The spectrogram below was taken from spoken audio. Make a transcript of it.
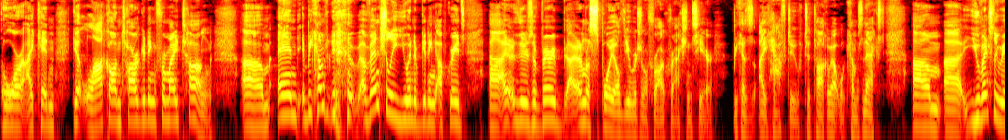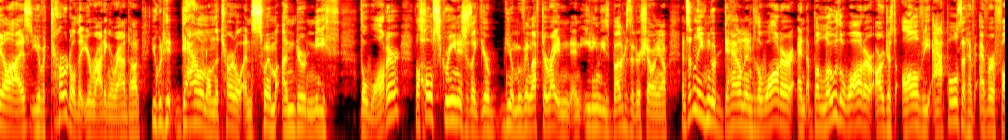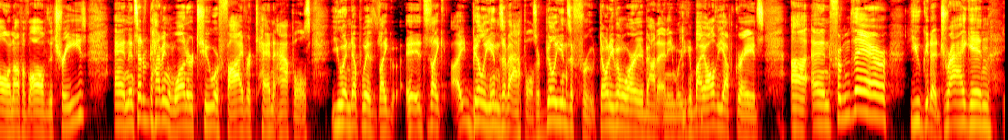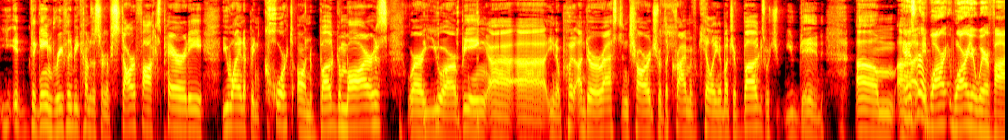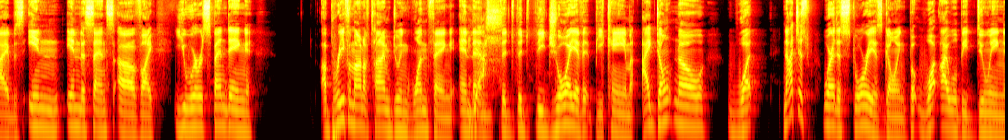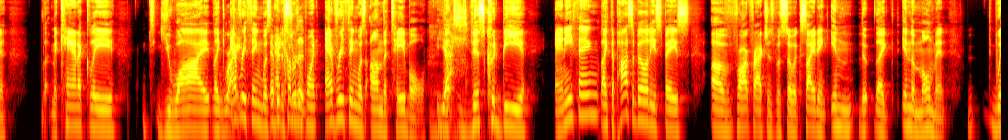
Or I can get lock on targeting for my tongue. Um, and it becomes, eventually you end up getting upgrades. Uh, there's a very, I'm going to spoil the original Frog Fractions here because I have to, to talk about what comes next. Um, uh, you eventually realize you have a turtle that you're riding around on. You could hit down on the turtle and swim underneath the water. The whole screen is just like you're, you know, moving left to right and, and eating these bugs that are showing up. And suddenly you can go down into the water and below the water are just all of the apples that have ever fallen off of all of the trees. And instead of having one or two or five or 10 apples, you end up with like, it's like uh, billions of apples or billions of fruit. Don't even worry about it anymore. You can buy all the upgrades. Uh, and from there, you get a dragon. It, the game briefly becomes a sort of Star Fox parody. You wind up in court on Bug Mars, where you are being, uh, uh, you know, put under arrest and charged with the crime of killing a bunch of bugs, which you did. Um, And it's uh, real it- War- WarioWare vibes in in the sense of like you were spending a brief amount of time doing one thing, and then Yes. the, the the joy of it became I don't know what not just where the story is going, but what I will be doing mechanically. UI, like Right. everything was It at a certain a- point, everything was on the table. Yes. this could be anything. Like the possibility space of Frog Fractions was so exciting in the like in the moment,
